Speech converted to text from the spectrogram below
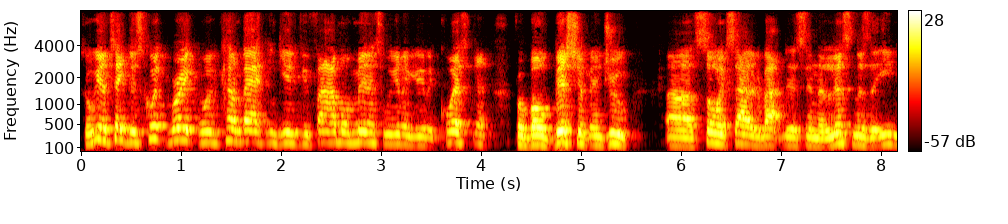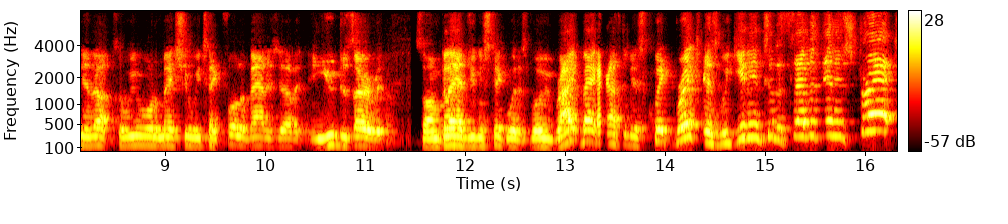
So we're going to take this quick break. We'll come back and give you five more minutes. We're going to get a question for both Bishop and Drew. Uh, so excited about this, and the listeners are eating it up. So we want to make sure we take full advantage of it, and you deserve it. So I'm glad you can stick with us. We'll be right back after this quick break as we get into the seventh inning stretch.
